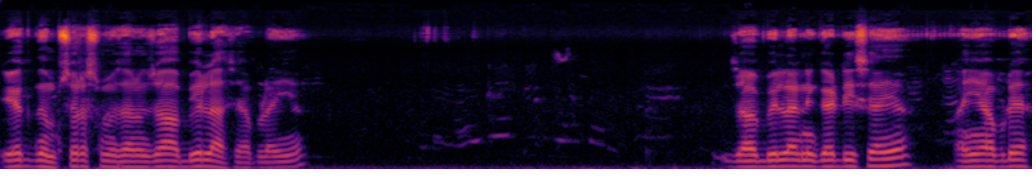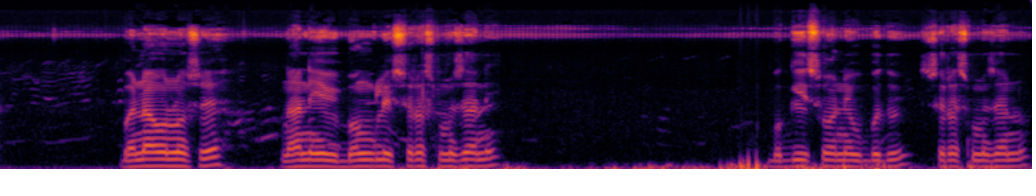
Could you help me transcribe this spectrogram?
એકદમ સરસ મજાનો જો આ બેલા છે આપણે અહીંયા. જો બેલાની ગાડી છે અહીંયા. અહીંયા આપણે બનાવવાનું છે. નાની એવી બંગલી સરસ મજાની. બગીચો ને એવું બધું સરસ મજાનું.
